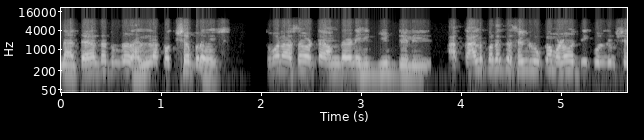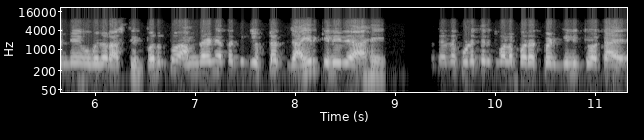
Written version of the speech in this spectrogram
त्यानंतर तुमचा झालेला पक्षप्रवेश. तुम्हाला असं वाटतं आमदारांनी ही गिफ्ट दिली? कालपर्यंत सगळी लोक म्हणत होती कुलदीप शिंदे उमेदवार असतील. परंतु आमदारांनी आता ती गिफ्ट जाहीर केलेली आहे. त्याचा कुठेतरी तुम्हाला परतफेड केली किंवा काय?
